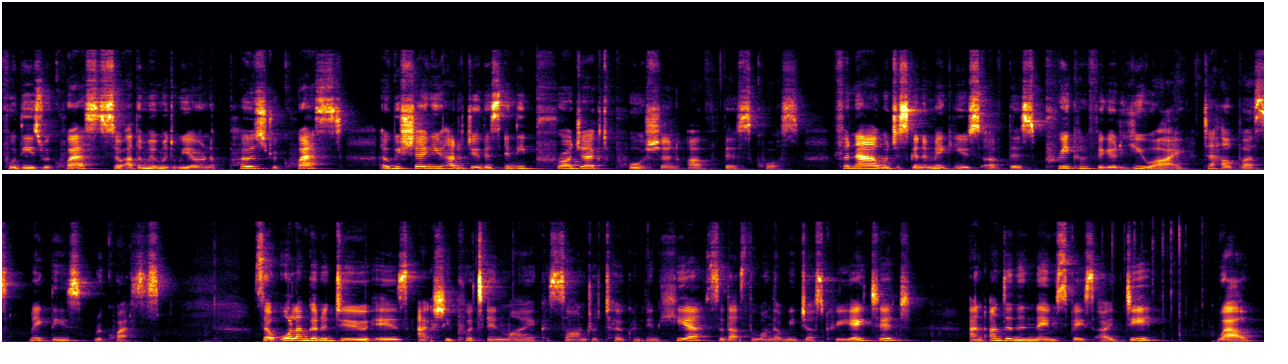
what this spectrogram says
for these requests. So at the moment, we are on a post request. I'll be showing you how to do this in the project portion of this course. For now, we're just going to make use of this pre-configured UI to help us make these requests. So all I'm going to do is actually put in my Cassandra token in here. So that's the one that we just created. And under the namespace ID, well,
